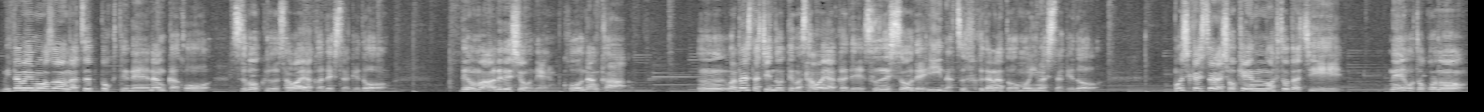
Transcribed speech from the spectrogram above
見た目もその夏っぽくてね、なんかこう、すごく爽やかでしたけど、でもまああれでしょうね、こうなんか、うん、私たちにとっては爽やかで涼しそうでいい夏服だなと思いましたけど、もしかしたら初見の人たち、ね、男の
